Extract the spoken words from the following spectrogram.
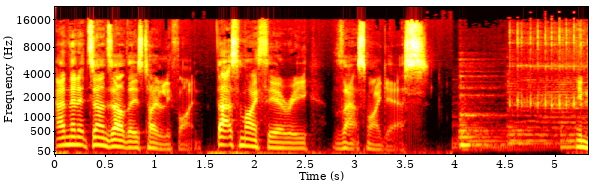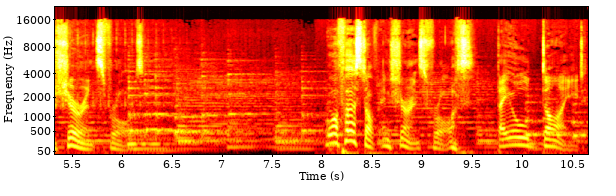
And then it turns out that it's totally fine. That's my theory. That's my guess. Insurance fraud. Well, first off, insurance fraud. They all died.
